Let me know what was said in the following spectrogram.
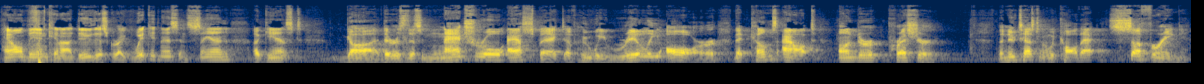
How then can I do this great wickedness and sin against God? There is this natural aspect of who we really are that comes out under pressure. The New Testament would call that suffering.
